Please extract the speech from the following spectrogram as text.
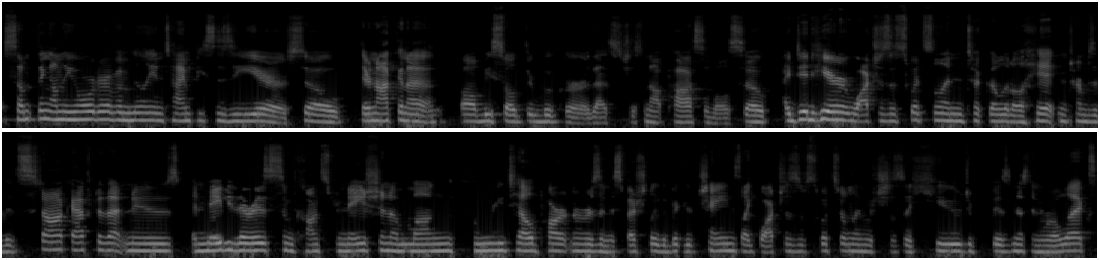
something on the order of a million timepieces a year. So they're not going to all be sold through Bucherer. That's just not possible. So I did hear Watches of Switzerland took a little hit in terms of its stock after that news. And maybe there is some consternation among retail partners and especially the bigger chains like Watches of Switzerland, which is a huge business in Rolex.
